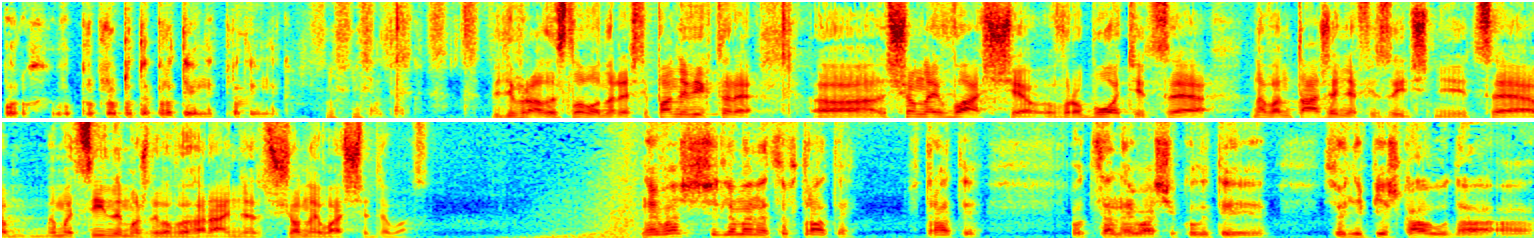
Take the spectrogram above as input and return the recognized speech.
ворог, про, про, проти- противник, противник. Отак. Підібрали слово нарешті. Пане Вікторе, е, що найважче в роботі? Це навантаження фізичні, це емоційне, можливо, вигорання. Що найважче для вас? Найважче для мене це втрати. Втрати. От це найважче, коли ти сьогодні п'єш каву, да, а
